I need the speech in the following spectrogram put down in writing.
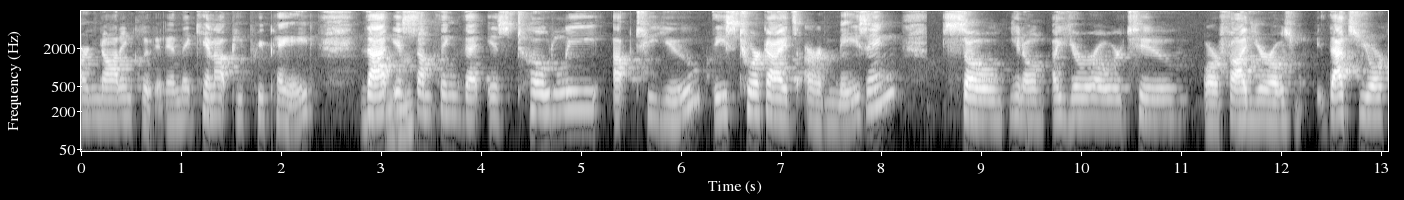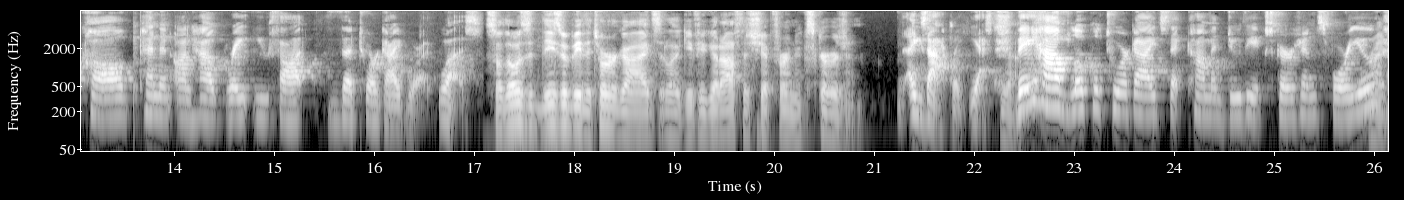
are not included, and they cannot be prepaid. That mm-hmm. is something that is totally up to you. These tour guides are amazing. So, you know, a euro or two or five euros, that's your call, dependent on how great you thought the tour guide was. So those these would be the tour guides, like if you get off the ship for an excursion. Exactly. Yes, yeah. they have local tour guides that come and do the excursions for you. Right.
